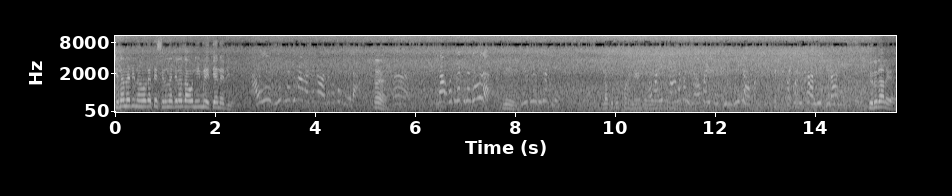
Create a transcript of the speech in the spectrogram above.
शिना नदी नव्ह का त्या शिना नदीला जाऊन ही मिळते नदी अहो, ही- हीच नदी मामाच्या गावात आहे, कुपरीला. हां हा. तुला कुठं पाणी फिरून आली, काय.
